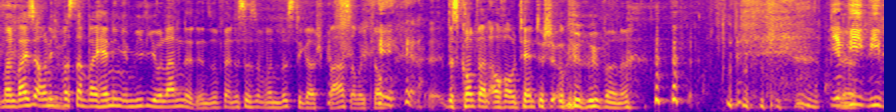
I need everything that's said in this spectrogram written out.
man weiß ja auch nicht, was dann bei Henning im Video landet. Insofern ist das immer ein lustiger Spaß, aber ich glaube, ja. das kommt dann auch authentisch irgendwie rüber. Ne? ja, wie, wie,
